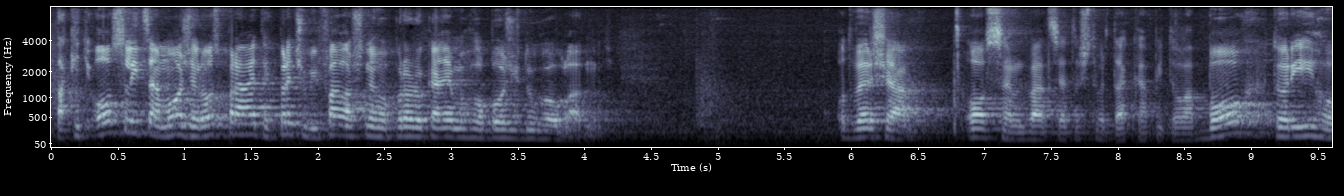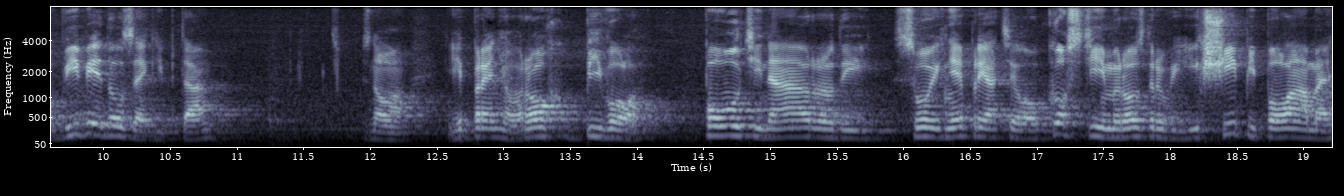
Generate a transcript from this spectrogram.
Tak keď oslica môže rozprávať, tak prečo by falošného proroka nemohol Boží duch ovládnuť? Od verša 8, 24. kapitola. Boh, ktorý ho vyviedol z Egypta, znova, je pre ňo roh bivola. Poulti národy svojich nepriateľov, kostím rozdrví, ich šípy poláme.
